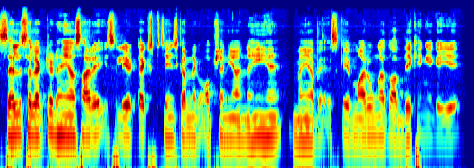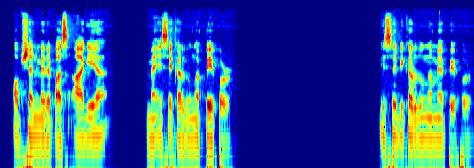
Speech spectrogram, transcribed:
सेल सेलेक्टेड हैं यहाँ सारे, इसलिए टेक्स्ट चेंज करने का ऑप्शन यहाँ नहीं है। मैं यहाँ पे स्केप मारूँगा तो आप देखेंगे कि ये ऑप्शन मेरे पास आ गया। मैं इसे कर दूँगा पेपर इसे भी कर दूँगा मैं पेपर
